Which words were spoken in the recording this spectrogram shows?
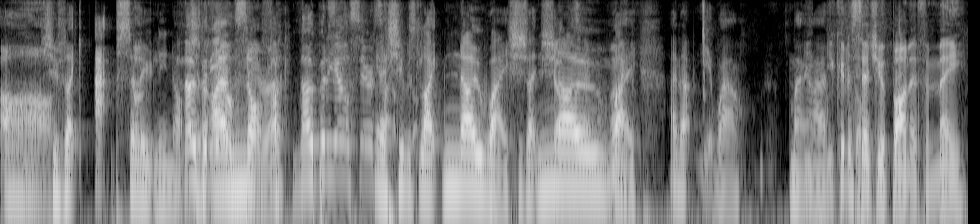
Oh, She was like, absolutely not. Nobody like, else not here, fucking. Nobody else here. is Yeah, she was like, no way. She's like, no way. And I, yeah, wow, man, I, You could have said you were buying it for me,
